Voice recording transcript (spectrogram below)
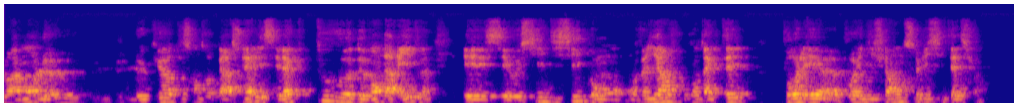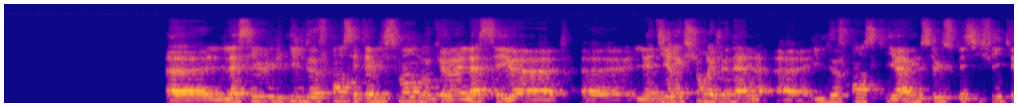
vraiment le, cœur du centre opérationnel et c'est là que toutes vos demandes arrivent. Et c'est aussi d'ici qu'on va vient vous contacter euh, pour les différentes sollicitations. Euh, la cellule Île-de-France établissement, donc euh, là c'est la direction régionale Île-de-France qui a une cellule spécifique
